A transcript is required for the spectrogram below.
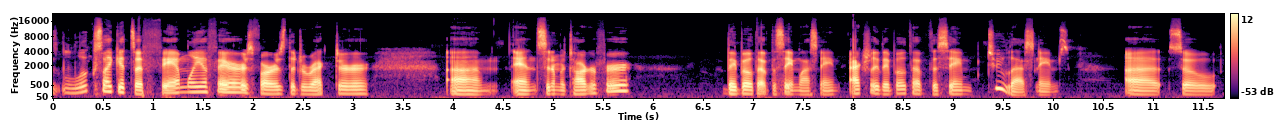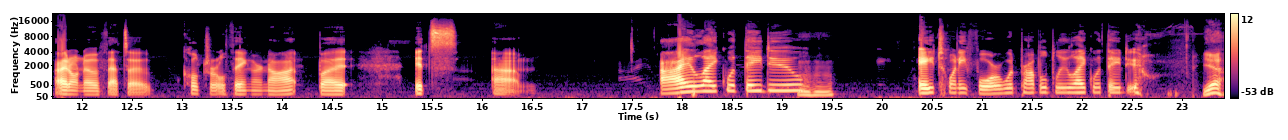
It looks like it's a family affair as far as the director um, and cinematographer. They both have the same last name. Actually, they both have the same two last names. Uh, so I don't know if that's a cultural thing or not, but it's. Um, I like what they do. hmm A24 would probably like what they do. Yeah,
